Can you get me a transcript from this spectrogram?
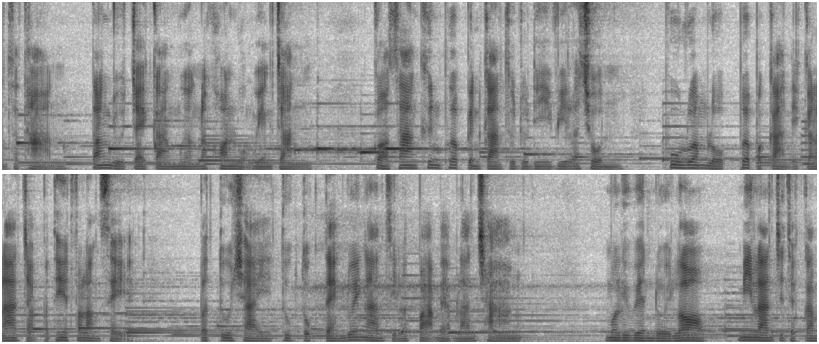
รณ์สถานตั้งอยู่ใจกลางเมืองนครหลวงเวียงจันทร์ก่อสร้างขึ้นเพื่อเป็นการสุดุดีวีรชน ผู้ร่วมรบเพื่อประกาศเอกราชจากประเทศฝรั่งเศส ประตูชัยถูกตกแต่งด้วยงานศิลปะแบบล้านช้าง บริเวณโดยรอบมีลานกิจกรรม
